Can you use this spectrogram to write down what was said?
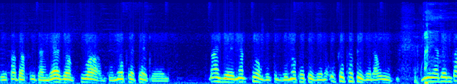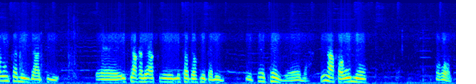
ye-south africa ngezwa kuthiwa ngunophethezela manje nakuthiwa ngunophethezela usophethezela uphi mina bengicaba ngisabe ngizathi um eh, iflaka le-south africa leli uphethezela ingafa uno sokoze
